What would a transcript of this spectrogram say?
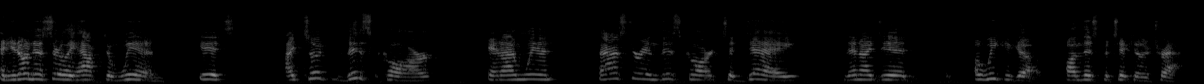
and you don't necessarily have to win. It's I took this car and I went faster in this car today than I did a week ago on this particular track.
